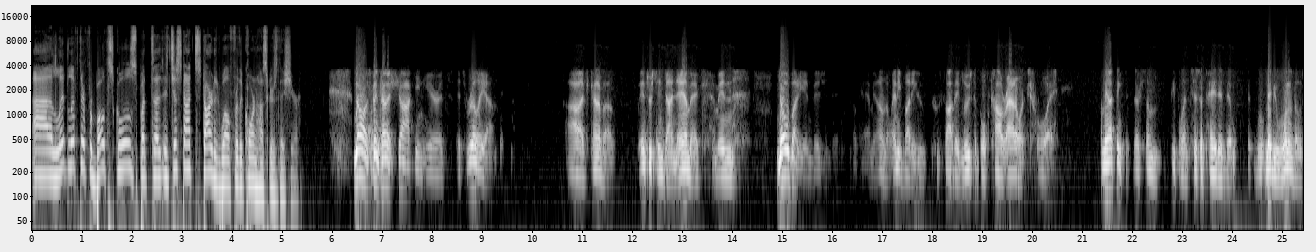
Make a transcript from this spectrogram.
uh, lid lifter for both schools, but uh, it's just not started well for the Cornhuskers this year. No, it's been kind of shocking here. It's it's really a uh, it's kind of a interesting dynamic. I mean, nobody envisioned it. Okay, I mean, I don't know anybody who who thought they'd lose to both Colorado and Troy. I mean, I think there's some people anticipated that maybe one of those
